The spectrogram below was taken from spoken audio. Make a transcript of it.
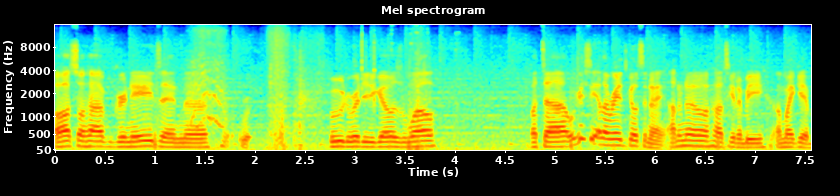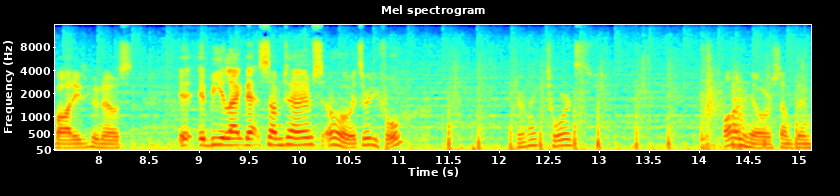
Also have grenades and uh, food ready to go as well. But uh, we're gonna see how the raids go tonight. I don't know how it's gonna be. I might get bodied. Who knows? It, it be like that sometimes. Oh, it's already full. They're like towards on hill or something.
